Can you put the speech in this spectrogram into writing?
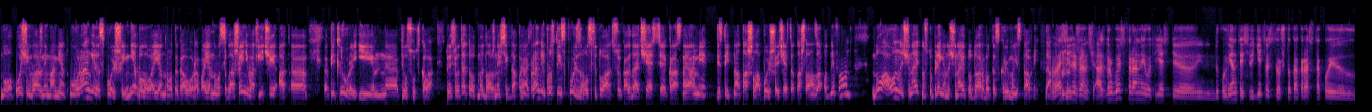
но очень важный момент. У Врангеля с Польшей не было военного договора, военного соглашения, в отличие от э, Петлюры и э, Пилсудского. То есть вот это вот мы должны всегда понимать. Врангель просто использовал ситуацию ситуацию, когда часть Красной Армии действительно отошла, большая часть отошла на Западный фронт, ну а он начинает наступление, начинает удар вот из Крыма и Ставрии. Да. Василий Жанович, а с другой стороны, вот есть э, документы и свидетельства, что как раз такой э,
